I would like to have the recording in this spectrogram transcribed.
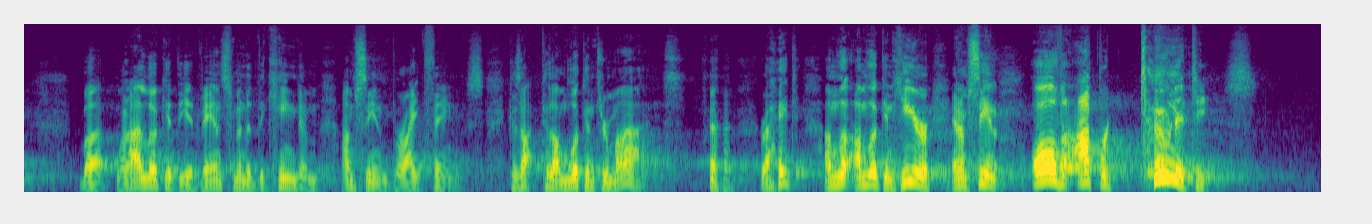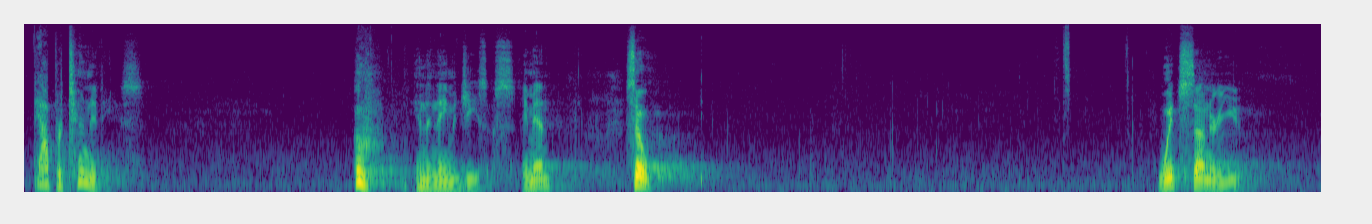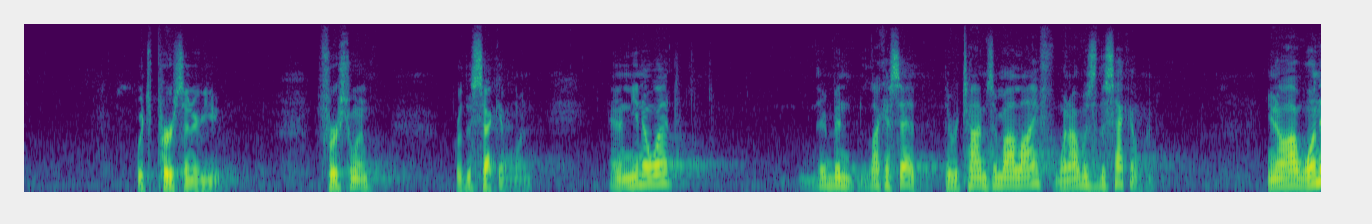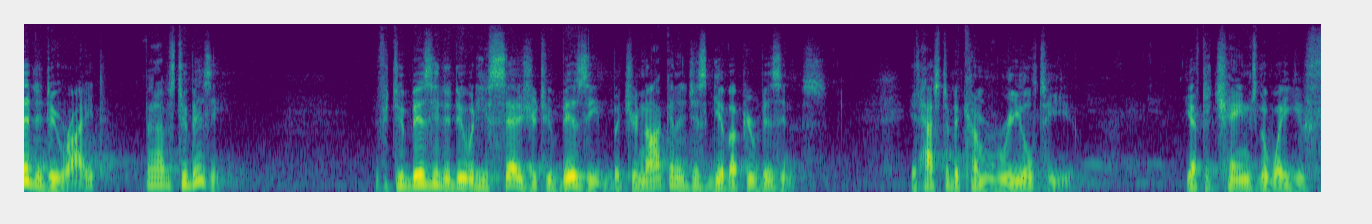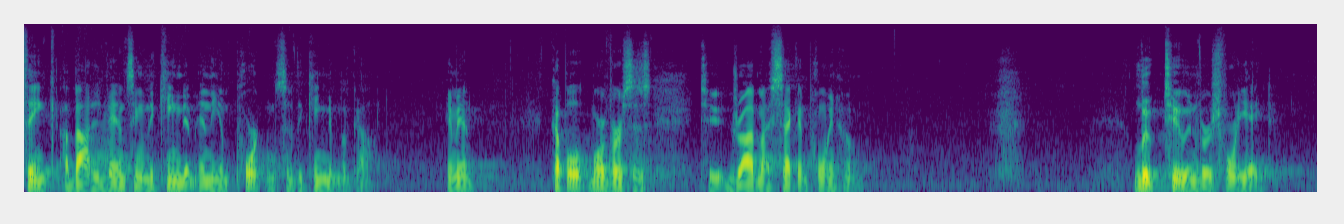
but when I look at the advancement of the kingdom, I'm seeing bright things because I'm looking through my eyes, right? I'm, lo- I'm looking here and I'm seeing all the opportunities the opportunities. Whew, in the name of Jesus. Amen? So, which son are you? Which person are you? First one or the second one? And you know what? There have been, like I said, there were times in my life when I was the second one. You know, I wanted to do right, but I was too busy. If you're too busy to do what he says, you're too busy, but you're not going to just give up your busyness. It has to become real to you. You have to change the way you think about advancing the kingdom and the importance of the kingdom of God. Amen? A couple more verses to drive my second point home. Luke 2 and verse 48.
